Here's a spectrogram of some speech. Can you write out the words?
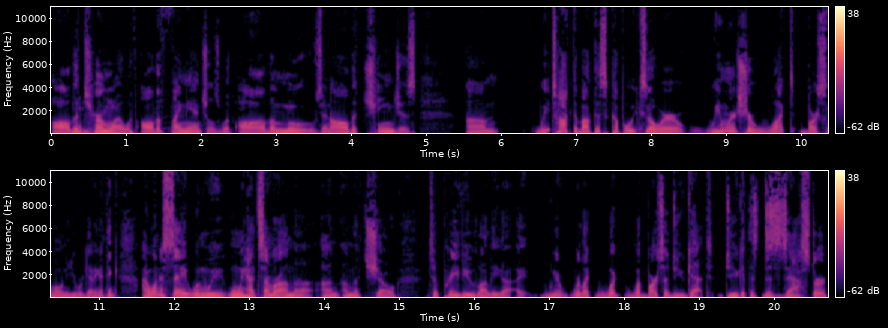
all the mm-hmm. turmoil, with all the financials, with all the moves and all the changes, um, we talked about this a couple weeks ago where we weren't sure what Barcelona you were getting. I think I want to say when we when we had Summer on the on on the show to preview La Liga, I, we we're like, what what Barca do you get? Do you get this disaster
